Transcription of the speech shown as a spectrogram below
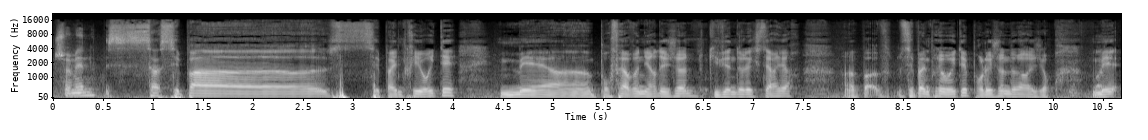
semaine Ça, c'est pas c'est pas une priorité, mais euh, pour faire venir des jeunes qui viennent de l'extérieur, euh, c'est pas une priorité pour les jeunes de la région, mais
